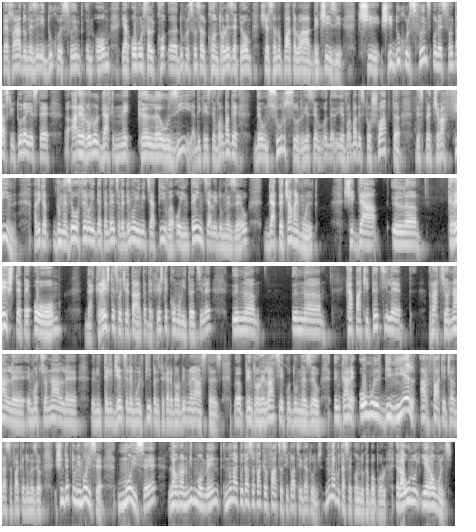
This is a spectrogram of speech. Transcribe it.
persoana Dumnezeirii Duhul Sfânt în om, iar omul să-l, Duhul Sfânt să-l controleze pe om și el să nu poată lua decizii, ci și Duhul Sfânt, spune Sfânta Scriptură, este, are rolul de a ne călăuzi, adică este vorba de, de un sursur, este, e vorba despre o șoaptă, despre ceva fin, adică Dumnezeu oferă o independență, vedem o inițiativă, o intenție a lui Dumnezeu de a tăcea mai mult, și de a îl uh, crește pe om, de a crește societatea, de a crește comunitățile în, uh, în uh, capacitățile raționale, emoționale, în inteligențele multiple despre care vorbim noi astăzi, printr-o relație cu Dumnezeu, în care omul din el ar face ce ar vrea să facă Dumnezeu. Și în dreptul lui Moise, Moise, la un anumit moment, nu mai putea să facă față situației de atunci. Nu mai putea să conducă poporul. Era unul, erau mulți.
